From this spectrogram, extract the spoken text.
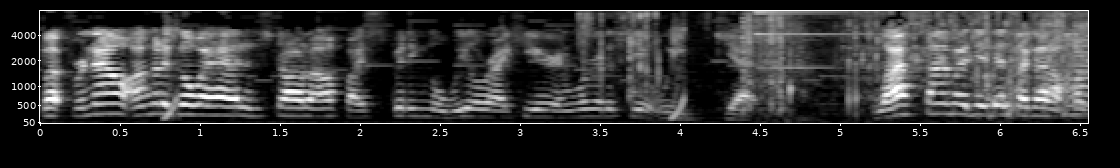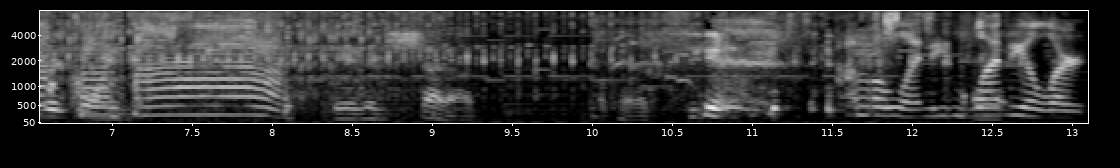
But for now, I'm gonna go ahead and start off by spinning the wheel right here, and we're gonna see what we get. Last time I did this, I got a hundred coins. David, shut up. Okay, let's see. I'm a Lenny, Lenny alert.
